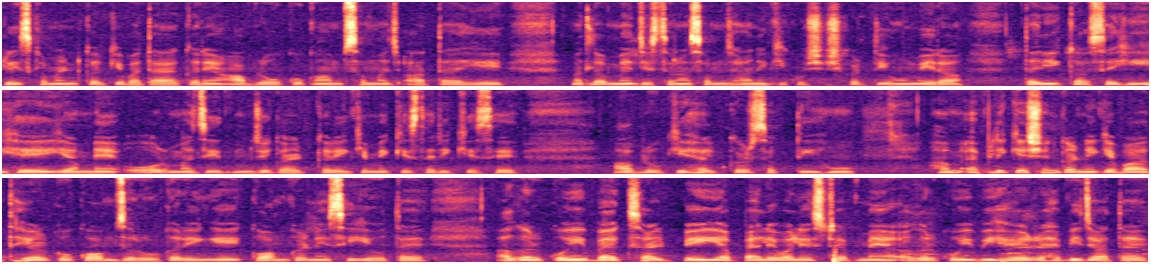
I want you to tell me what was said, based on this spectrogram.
प्लीज़ कमेंट करके बताया करें। आप लोगों को काम समझ आता है। मतलब मैं जिस तरह समझाने की कोशिश करती हूँ, मेरा तरीका सही है या मैं और मज़ीद मुझे गाइड करें कि मैं किस तरीके से आप लोग की हेल्प कर सकती हूँ। हम एप्लीकेशन करने के बाद हेयर को कॉम ज़रूर करेंगे। कॉम करने से ये होता है, अगर कोई बैक साइड पे या पहले वाले स्टेप में अगर कोई भी हेयर रह भी जाता है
